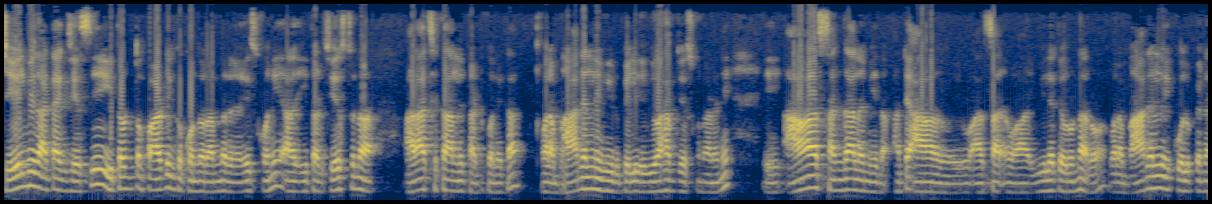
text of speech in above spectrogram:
జైలు మీద అటాక్ చేసి ఇతడితో పాటు ఇంకా కొందరు అందరు వేసుకొని ఇతడు చేస్తున్న అరాచకాలని తట్టుకోలేక వాళ్ళ బాధల్ని వీడు పెళ్ళి వివాహం చేసుకున్నాడని ఆ సంఘాల మీద అంటే ఆ వీళ్ళైతే ఎవరు ఉన్నారో వాళ్ళ బాధల్ని కోల్పోయిన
